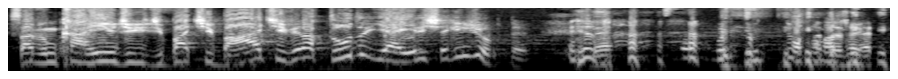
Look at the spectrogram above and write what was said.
sabe? Um carrinho de bate-bate, vira tudo, e aí ele chega em Júpiter. Né? Isso é muito foda, velho.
